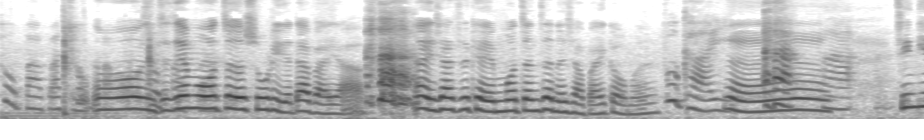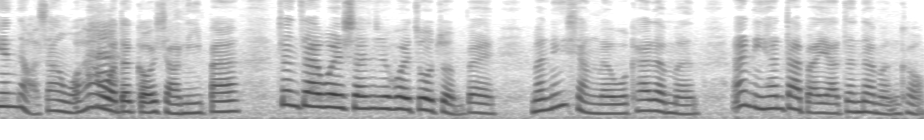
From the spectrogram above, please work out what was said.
臭爸爸，臭爸爸。哦，你直接摸这个书里的大白牙，那你下次可以摸真正的小白狗吗？不可以。嗯 啊今天早上，我和我的狗小泥巴正在为生日会做准备。门铃响了，我开了门。安妮和大白牙站在门口。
